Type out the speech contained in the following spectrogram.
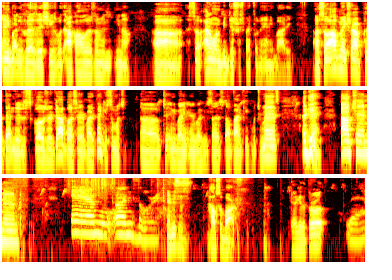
anybody who has issues with alcoholism and you know uh, so i don't want to be disrespectful to anybody uh, so i'll make sure i put that in the disclosure god bless everybody thank you so much uh, to anybody and everybody who decided to stop by and kick it with your mans again i'm Chan Man. And I'm Zora. and this is house of barf can i get a throw up Blah.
